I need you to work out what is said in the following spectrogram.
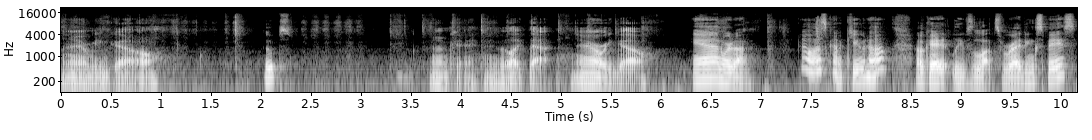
There we go. Oops. Okay, go like that. There we go. And we're done. Oh, that's kind of cute, huh? Okay, it leaves lots of writing space.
